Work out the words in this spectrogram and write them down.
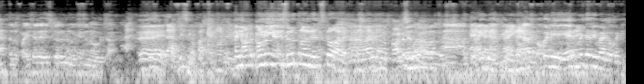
అసలు పైసలు తీసుకొని నువ్వు నవ్వుతా సూత్రాలు తెలుసుకోవాలి ఒకటి ఎయిర్ ఫిల్టర్ ఇవ్వండి ఒకటి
